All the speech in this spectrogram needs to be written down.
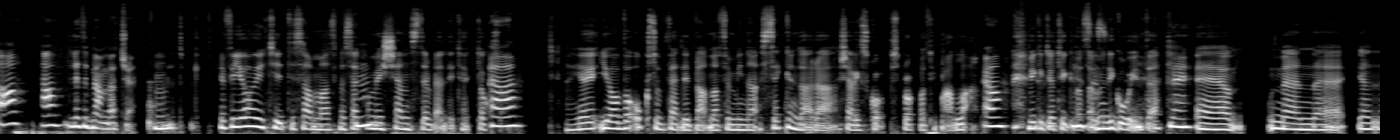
ja, ja, lite blandat tror jag. Mm. Ja, för jag har ju tid tillsammans, men sen Mm. kommer ju tjänster väldigt högt också. Ja, Jag, jag var också väldigt blandad, för mina sekundära kärleksspråk var typ alla. ja, Vilket jag tycker var så, men det går ju inte. nej. Eh, men, jag,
